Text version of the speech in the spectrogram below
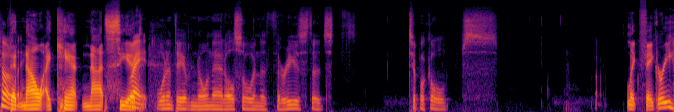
that now I can't not see it. Right. Wouldn't they have known that also in the 30s? That's typical. s- Like fakery.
